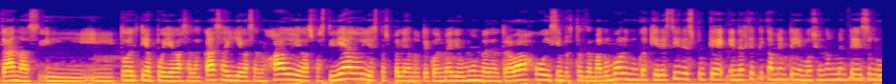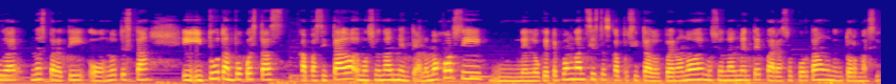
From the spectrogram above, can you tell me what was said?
ganas y, todo el tiempo llegas a la casa y llegas enojado, llegas fastidiado y estás peleándote con medio mundo en el trabajo y siempre estás de mal humor y nunca quieres ir, es porque energéticamente y emocionalmente ese lugar no es para ti o no te está y, tú tampoco estás capacitado emocionalmente. A lo mejor sí, mm, en lo que te pongan sí estás capacitado, pero no emocionalmente para soportar un entorno así.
